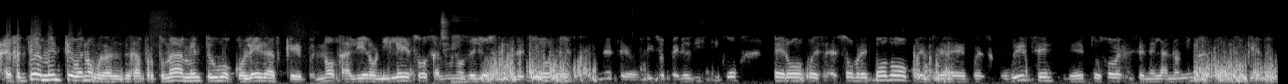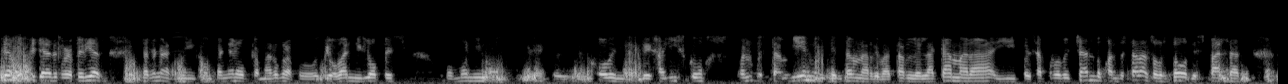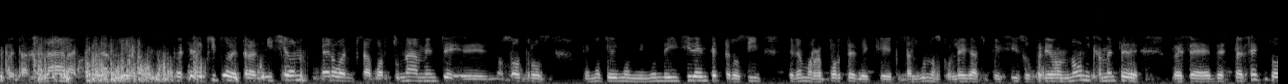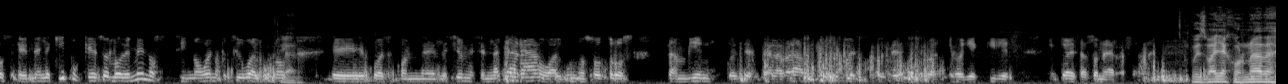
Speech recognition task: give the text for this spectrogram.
Efectivamente, bueno, pues, desafortunadamente hubo colegas que pues, no salieron ilesos, algunos de ellos con lesiones en este oficio periodístico, pero pues sobre todo pues eh, pues cubrirse de estos jóvenes en el anonimato, que efectivamente ya referías también a mi compañero camarógrafo Giovanni López, homónimo eh, del joven de Jalisco, bueno, pues también intentaron arrebatarle la cámara y pues aprovechando cuando estaban sobre todo de espaldas, pues a jalar, a quitarle pues el equipo de transmisión, pero bueno, pues afortunadamente eh, nosotros que no tuvimos ningún incidente, pero sí tenemos reportes de que pues algunos colegas pues sí sufrieron no únicamente pues eh, desperfectos en el equipo, que eso es lo de menos, sino bueno, pues hubo algunos eh, pues con eh, lesiones en la cara o algunos otros también pues descalabrados pues, pues de proyectiles en toda esa zona de reforma. Pues vaya jornada.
